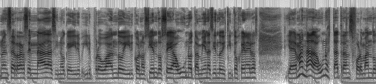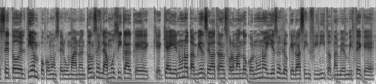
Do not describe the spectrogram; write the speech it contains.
no encerrarse en nada, sino que ir, ir probando, ir conociéndose a uno también haciendo distintos géneros. Y además, nada, uno está transformándose todo el tiempo como ser humano. Entonces, la música que, que, que hay en uno también se va transformando con uno y eso es lo que lo hace infinito también, ¿viste? Que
